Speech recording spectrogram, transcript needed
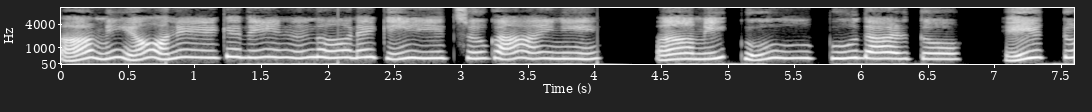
আমি অনেক দিন ধরে কিচ্ছু খাইনি আমি খুব ক্ষুধার্ত একটু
